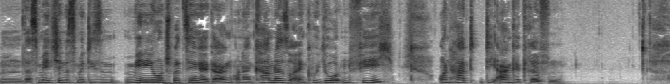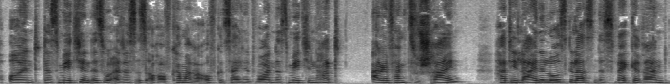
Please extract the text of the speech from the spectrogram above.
mh, das Mädchen ist mit diesem Mini-Hund spazieren gegangen und dann kam da so ein Kojotenviech und hat die angegriffen. Und das Mädchen ist wohl, also das ist auch auf Kamera aufgezeichnet worden, das Mädchen hat angefangen zu schreien, hat die Leine losgelassen, ist weggerannt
